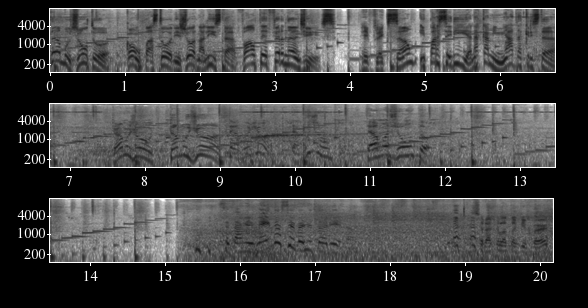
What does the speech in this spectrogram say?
Tamo junto com o pastor e jornalista Walter Fernandes. Reflexão e parceria na caminhada cristã. Tamo junto, tamo junto, tamo junto, tamo junto, tamo junto. Você tá me vendo, Silvia Vitorino? Será que ela tá aqui perto?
